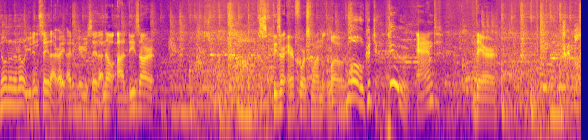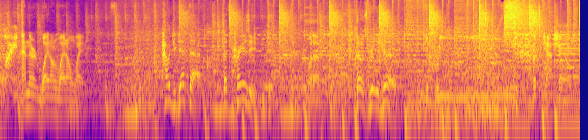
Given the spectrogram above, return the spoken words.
no, no, no, no. You didn't say that, right? I didn't hear you say that. No, uh, these are. These are Air Force One lows. Whoa, good job, dude. And they're. Triple white. And they're white on white on white. How'd you get that? That's crazy. What up? That was really good. Let's cash out.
